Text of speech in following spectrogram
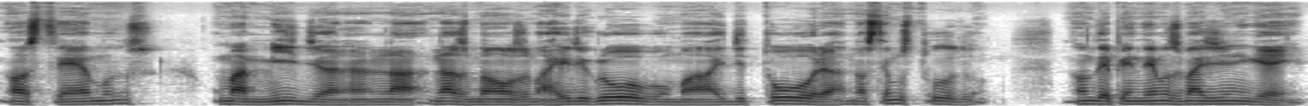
nós temos uma mídia? Na, nas mãos, uma Rede Globo, uma editora, nós temos tudo. Não dependemos mais de ninguém.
